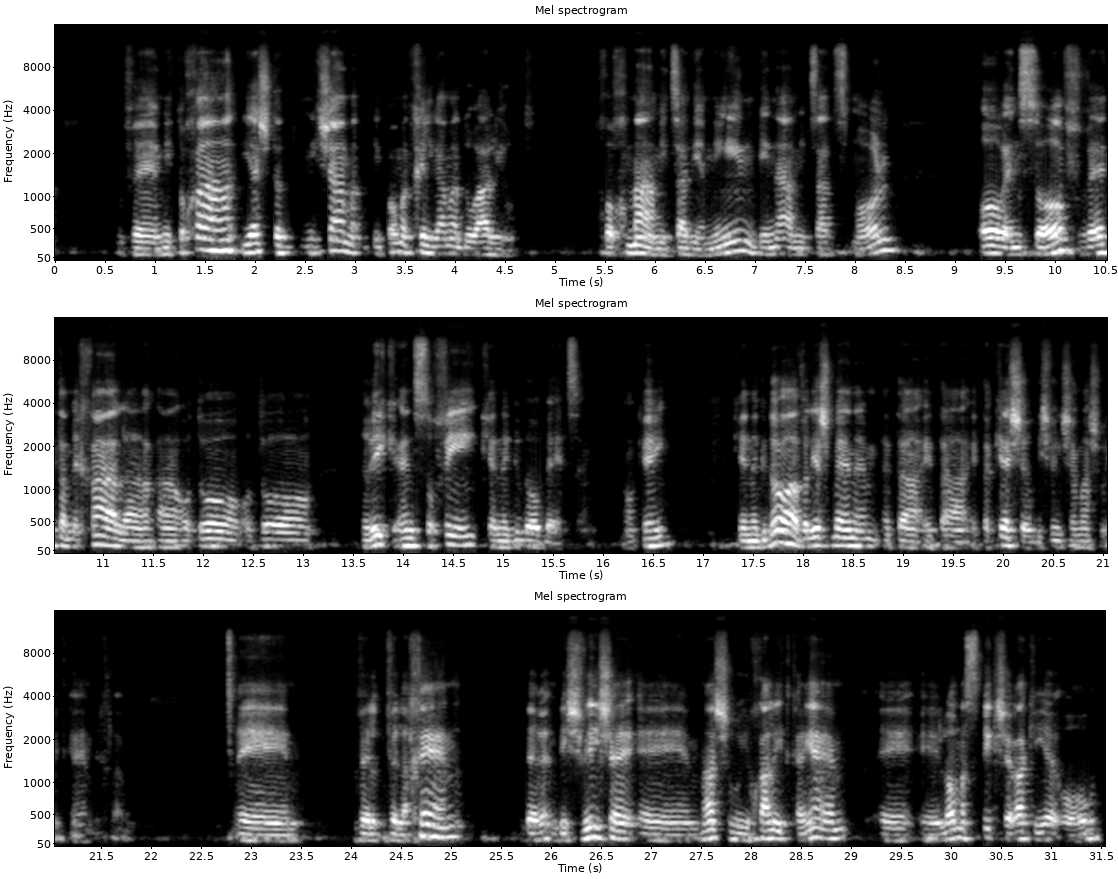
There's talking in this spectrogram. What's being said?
ומתוכה יש, משם, מפה מתחיל גם הדואליות. חוכמה מצד ימין, בינה מצד שמאל, אור אינסוף, ואת המכל, אותו, אותו ריק אינסופי כנגדו בעצם, אוקיי? כנגדו, אבל יש ביניהם את, ה, את, ה, את הקשר בשביל שמשהו יתקיים בכלל. אה, ו, ולכן, בשביל שמשהו יוכל להתקיים, אה, אה, לא מספיק שרק יהיה אור,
